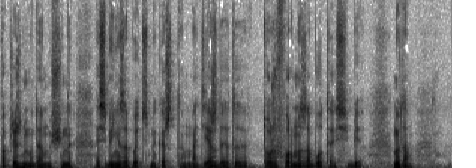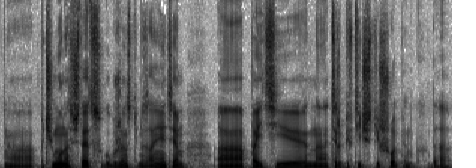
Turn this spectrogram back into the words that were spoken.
по-прежнему, да, мужчины о себе не заботятся. Мне кажется, там одежда — это тоже форма заботы о себе. Ну, там, а, почему у нас считается сугубо женским занятием а, пойти на терапевтический шопинг, да,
